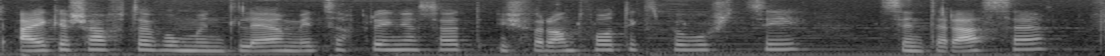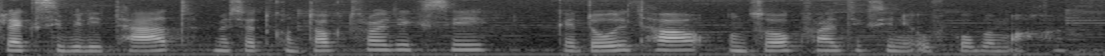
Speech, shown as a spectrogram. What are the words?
Die Eigenschaften, die man in der Lehre mit sich bringen sollte, ist Verantwortungsbewusstsein, das Interesse, Flexibilität, man sollte kontaktfreudig sein, Geduld haben und sorgfältig seine Aufgaben machen.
